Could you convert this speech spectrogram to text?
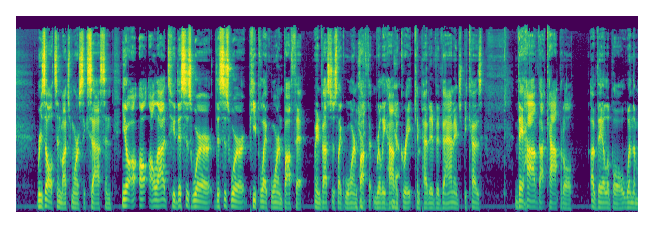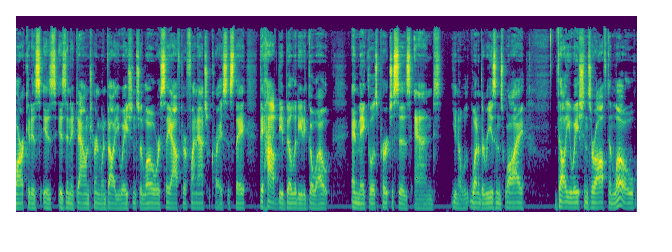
results in much more success. And you know, I'll, I'll, add to this is where this is where people like Warren Buffett, investors like Warren yeah. Buffett, really have yeah. a great competitive advantage because they have that capital available when the market is is is in a downturn when valuations are low or say after a financial crisis they they have the ability to go out and make those purchases and you know one of the reasons why valuations are often low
